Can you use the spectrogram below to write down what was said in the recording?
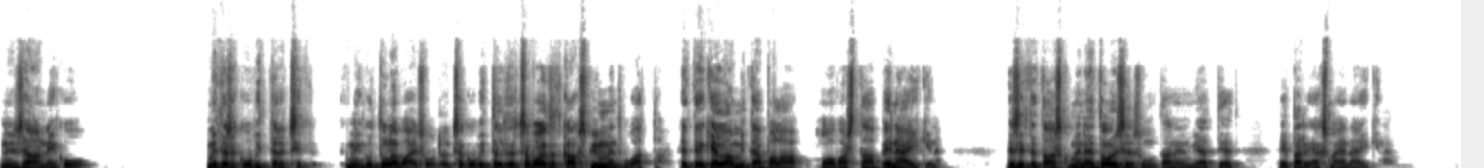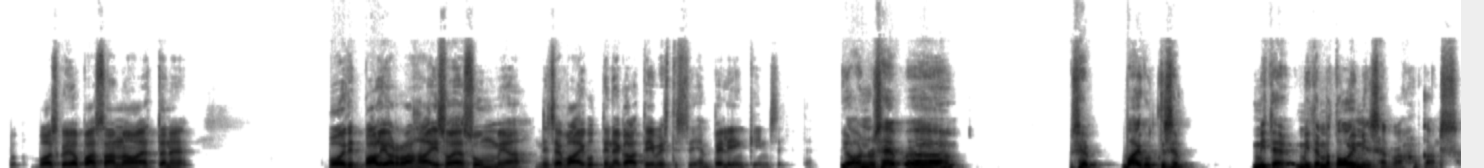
niin se on niin kuin, mitä sä kuvittelet sitten niin kuin tulevaisuudelle. Sä kuvittelet, että sä voitat 20 vuotta, ettei kellään ole mitään palaa mua vastaan enää ikinä. Ja sitten taas kun menee toiseen suuntaan, niin miettii, että ei pärjääks mä enää ikinä. Voisiko jopa sanoa, että ne voitit paljon rahaa, isoja summia, niin se vaikutti negatiivisesti siihen pelinkin sitten? Joo, no se, se vaikutti se, miten, miten mä toimin sen rahan kanssa.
